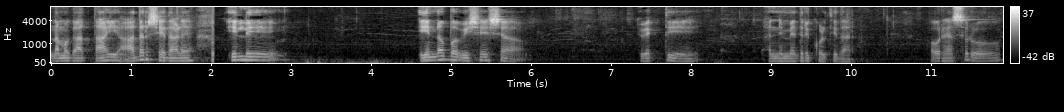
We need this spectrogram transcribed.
ನಮಗೆ ಆ ತಾಯಿ ಆದರ್ಶ ಇದ್ದಾಳೆ. ಇಲ್ಲಿ ಇನ್ನೊಬ್ಬ ವಿಶೇಷ ವ್ಯಕ್ತಿ ನಿಮ್ಮೆದರಿಕೊಳ್ತಿದ್ದಾರೆ. ಕುಳಿತಿದ್ದಾರೆ ಅವ್ರ ಹೆಸರು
